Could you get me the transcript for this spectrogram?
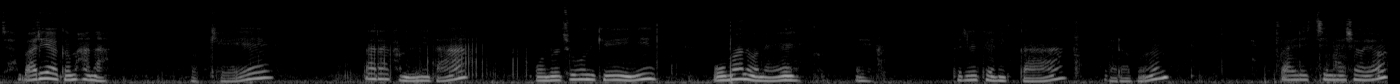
자, 마리아금 하나 이렇게 따라갑니다. 오늘 좋은 기회이니 5만원에 예, 드릴 테니까 여러분 빨리쯤 하셔요.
